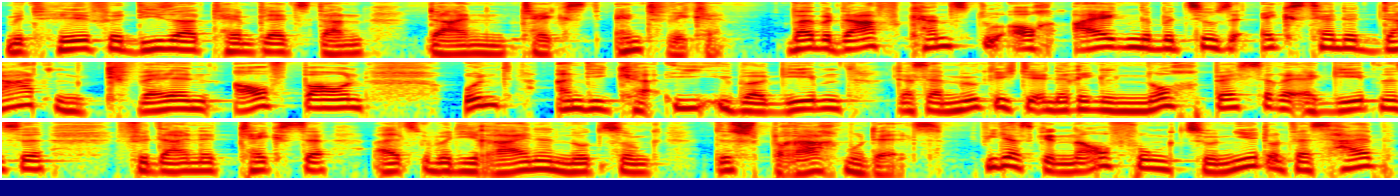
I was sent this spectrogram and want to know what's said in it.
mit Hilfe dieser Templates dann deinen Text entwickeln. Bei Bedarf kannst du auch eigene bzw. externe Datenquellen aufbauen und an die KI übergeben. Das ermöglicht dir in der Regel noch bessere Ergebnisse für deine Texte als über die reine Nutzung des Sprachmodells. Wie das genau funktioniert und weshalb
